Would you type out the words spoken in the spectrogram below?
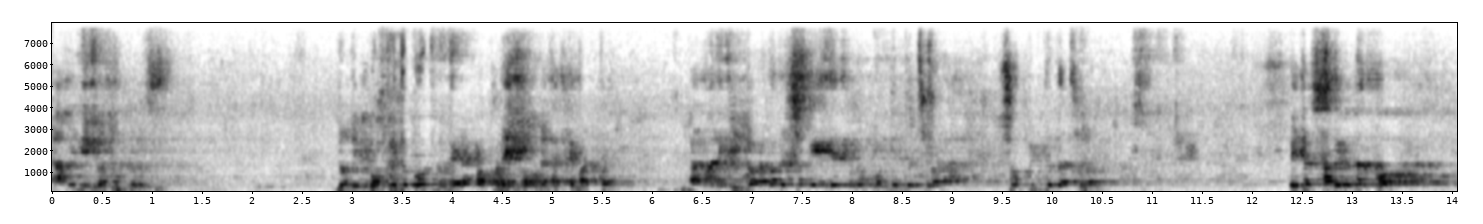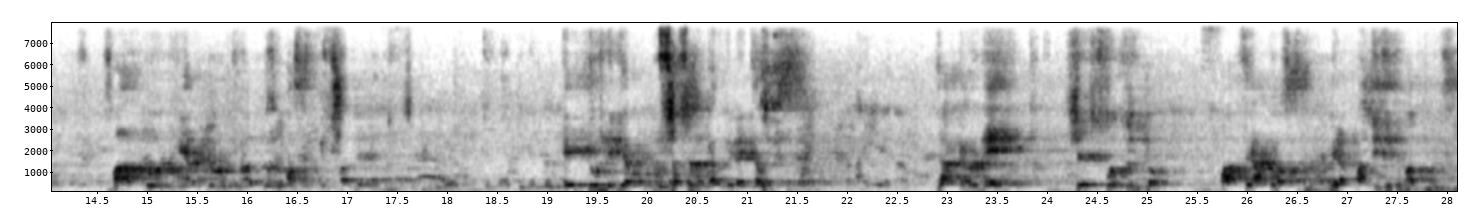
দামি নির্বাচন করেছে। যদি প্রকৃত ভোট হতো এরা কখনোই ক্ষমতা থাকতে পারত। তার মানে কি? জনগণের সঙ্গে এদের কোনো বন্ধুত্ব ছিল না, সম্পৃক্ততা ছিল না। এটা স্বাধীনতার পর বাহাত্তর, তিয়াত্তর, চুয়াত্তর পঁচাত্তর সালে এই দুর্নীতি এবং দুঃশাসনের কারণে এরাই চালাচ্ছে যার কারণে শেষ পর্যন্ত পাঁচই আগস্ট এরা পালিয়ে যেতে বাধ্য হয়েছে।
